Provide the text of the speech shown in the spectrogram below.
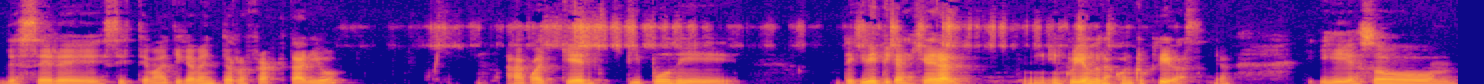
de ser eh, sistemáticamente refractario a cualquier tipo de, de crítica en general, incluyendo las constructivas. Y eso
